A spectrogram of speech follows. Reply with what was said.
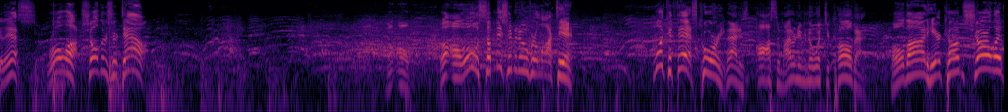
at this. Roll up. Shoulders are down. Uh-oh. Uh-oh. Oh, submission maneuver locked in. Look at this, Corey. That is awesome. I don't even know what you call that. Hold on. Here comes Charlotte.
